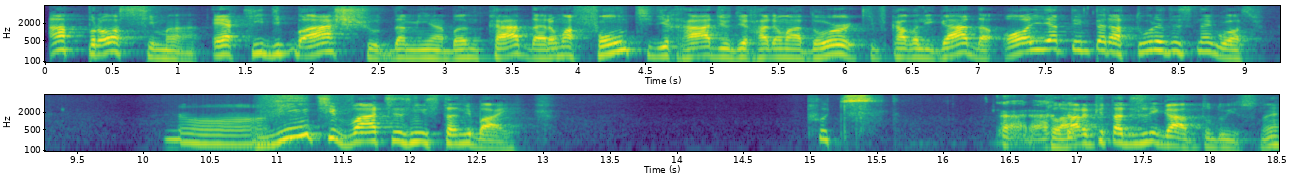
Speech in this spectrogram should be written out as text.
A próxima é aqui debaixo da minha bancada, era uma fonte de rádio de rádio amador que ficava ligada. Olha a temperatura desse negócio. Nossa. 20 watts em standby. Putz. Caraca. Claro que tá desligado tudo isso, né?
